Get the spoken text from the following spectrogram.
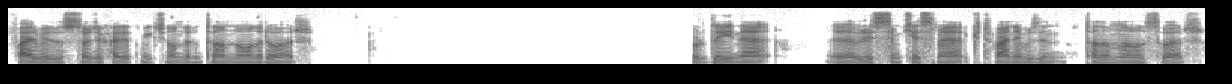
Firebase Storage'a kaydetmek için onların tanımlamaları var. Burada yine resim kesme kütüphanemizin tanımlaması var.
